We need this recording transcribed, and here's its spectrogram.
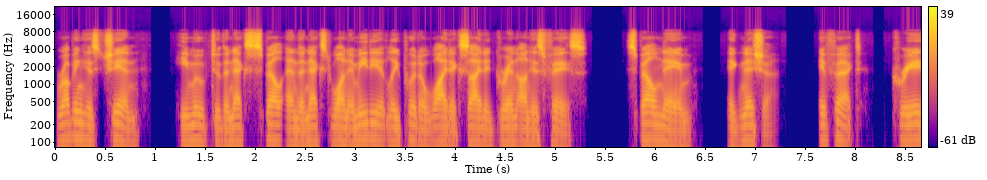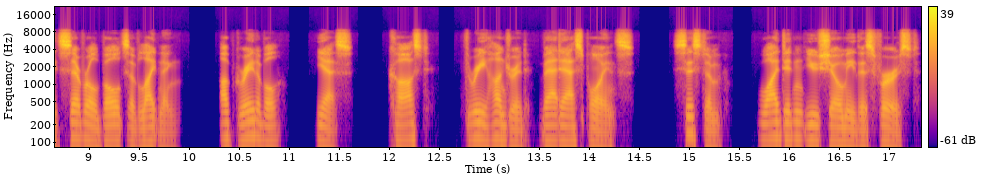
Rubbing his chin, he moved to the next spell and the next one immediately put a wide excited grin on his face. Spell name, Ignitia. Effect, create several bolts of lightning. Upgradable, yes. Cost, 300 badass points. System, why didn't you show me this first?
